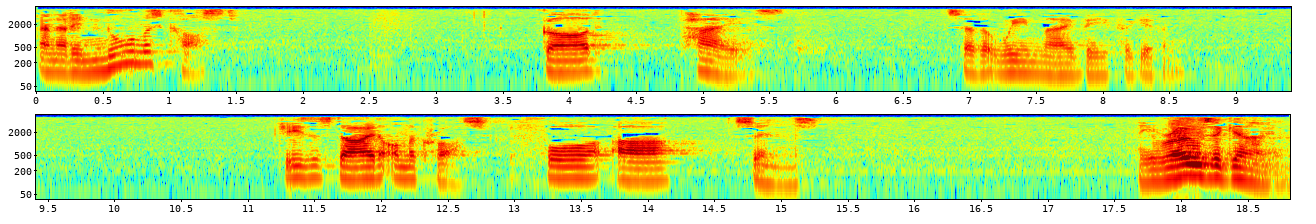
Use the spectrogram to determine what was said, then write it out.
And at enormous cost, God pays so that we may be forgiven. Jesus died on the cross for our sins. He rose again,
